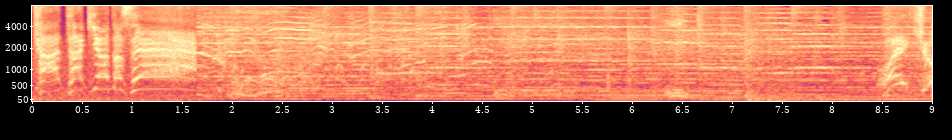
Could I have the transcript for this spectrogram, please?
叩き落とせ!おい兄弟!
